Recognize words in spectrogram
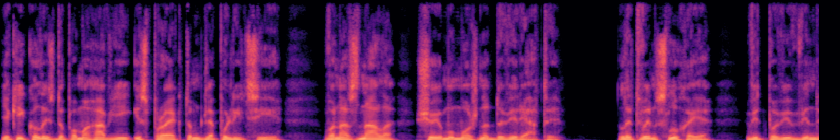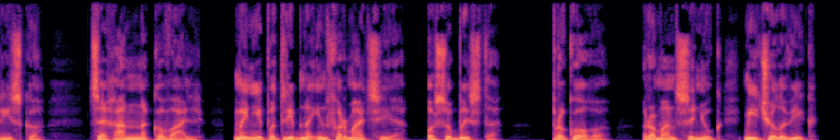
який колись допомагав їй із проектом для поліції. Вона знала, що йому можна довіряти. Литвин слухає, відповів він різко. Це Ганна Коваль. Мені потрібна інформація, особиста. Про кого? Роман Синюк, мій чоловік.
